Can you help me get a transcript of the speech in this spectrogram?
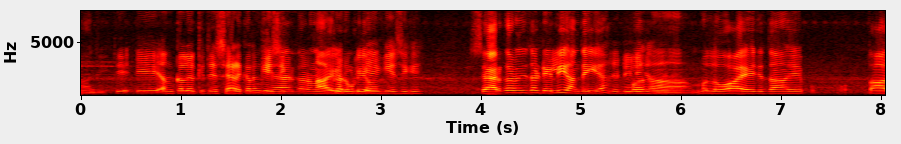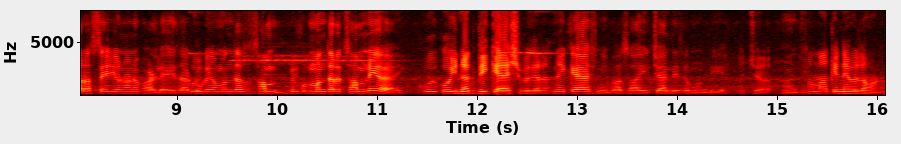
ਹਾਂਜੀ। ਤੇ ਇਹ ਅੰਕਲ ਕਿਤੇ ਸੈਰ ਕਰਨ ਗਏ ਸੀ? ਸੈਰ ਕਰਨ ਆਏ ਘਰੋਂ। ਕਿਤੇ ਗਏ ਸੀਗੇ? ਸੈਰ ਕਰਨ ਜਿੱਦਾਂ ਡੇਲੀ ਆਉਂਦੇ ਹੀ ਆ। ਅੱਛਾ, daily ਬਸ ਹਾਂ ਮਤਲਬ ਆਏ ਜਿੱਦਾਂ ਇਹ ਤਾਂ ਰਸਤੇ 'ਚ ਉਹਨਾਂ ਨੇ ਫੜ ਲਿਆ ਜਿੱਦਾਂ ਟੂੜੀਆਂ ਮੰਦਰ ਸਾਹਮ- ਬਿਲਕੁਲ ਮੰਦਰ ਦੇ ਸਾਹਮਣੇ ਹੀ ਹੋਇਆ ਜੀ ਕੋਈ ਕੋਈ ਨਕਦੀ ਕੈਸ਼ ਵਗੈਰਾ? ਨਹੀਂ ਕੈਸ਼ ਨਹੀਂ ਬਸ ਆਈ ਚੈਨੀ ਤੇ ਮੁੰਦੀ ਹੈ। ਅੱਛਾ ਹਾਂਜੀ। ਸਮਾਂ ਕਿੰਨੇ ਵਜੇ ਦਾ ਹੋਣਾ?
